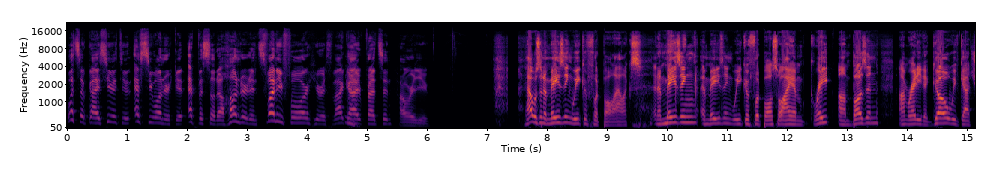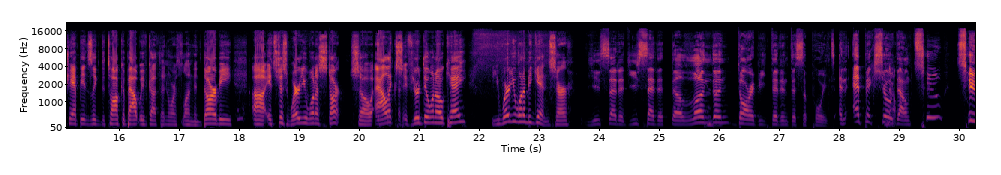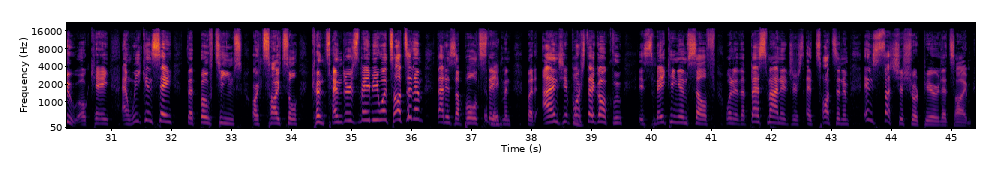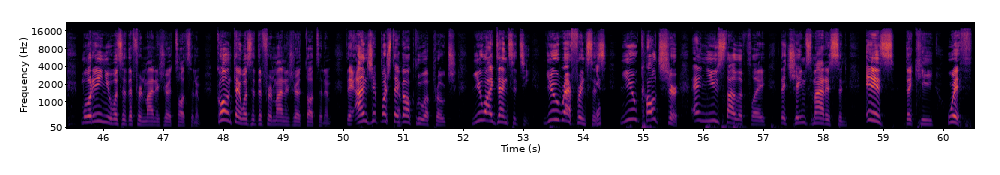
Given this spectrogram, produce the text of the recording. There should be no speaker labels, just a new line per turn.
What's up, guys? Here with you FC Wonderkid, episode 124. Here with my guy, Bretson. How are you?
That was an amazing week of football, Alex. An amazing, amazing week of football. So I am great. I'm buzzing. I'm ready to go. We've got Champions League to talk about. We've got the North London Derby. Uh, it's just where you want to start. So, Alex, if you're doing okay, you, where do you want to begin, sir?
You said it. You said it. The London Derby didn't disappoint. An epic showdown. No. Two two, okay? And we can say that both teams are title contenders, maybe with Tottenham. That is a bold statement. But Ange hmm. Postecoglou is making himself one of the best managers at Tottenham in such a short period of time. Mourinho was a different manager at Tottenham. Conte was a different manager at Tottenham. The Ange Postecoglou approach, new identity, new references, yep. new culture, and new style of play that James Maddison is the key with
